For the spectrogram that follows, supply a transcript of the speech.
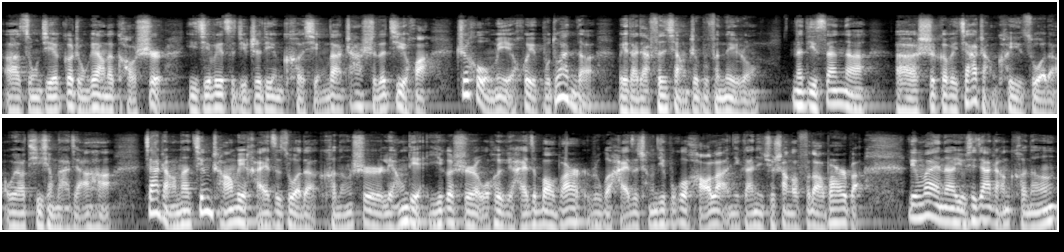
啊总结各种各样的考试，以及为自己制定可行的扎实的计划。之后我们也会不断的为大家分享这部分内容。那第三呢，呃，是各位家长可以做的。我要提醒大家哈，家长呢经常为孩子做的可能是两点，一个是我会给孩子报班儿，如果孩子成绩不够好了，你赶紧去上个辅导班儿吧。另外呢，有些家长可能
